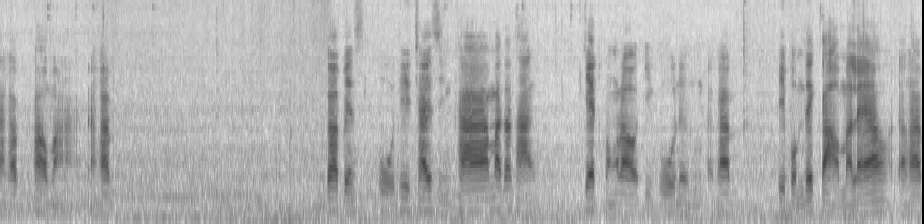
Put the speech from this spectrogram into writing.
นะครับ เข้ามานะครับ ก็เป็นอู่ที่ใช้สินค้ามาตรฐานเจ็ตของเราอีกอู่หนึ่งนะครับ ที่ผมได้กล่าวมาแล้วนะครับ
